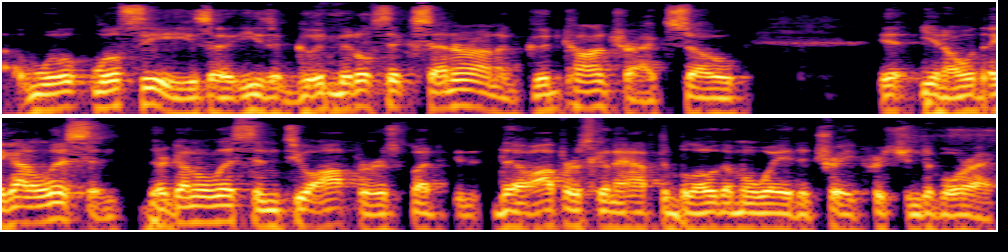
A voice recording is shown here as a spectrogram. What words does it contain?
Uh, we'll we'll see. He's a he's a good middle six center on a good contract. So it, you know, they got to listen. They're going to listen to offers, but the offer is going to have to blow them away to trade Christian Dvorak.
